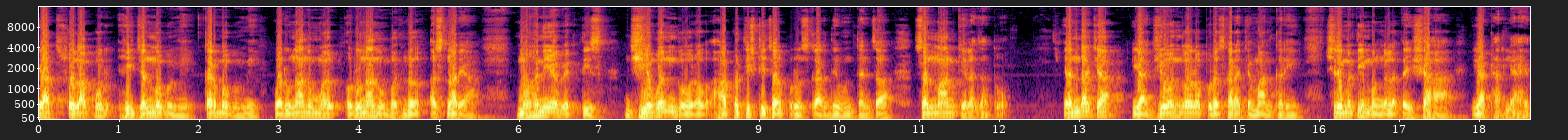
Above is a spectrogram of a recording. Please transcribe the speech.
यात सोलापूर ही जन्मभूमी कर्मभूमी व ऋणानुम ऋणानुबंध असणाऱ्या महनीय व्यक्तीस जीवन गौरव हा प्रतिष्ठेचा पुरस्कार देऊन त्यांचा सन्मान केला जातो. यंदाच्या या जीवनगौरव पुरस्काराचे मानकरी श्रीमती मंगलाताई शहा या ठरल्या आहेत.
